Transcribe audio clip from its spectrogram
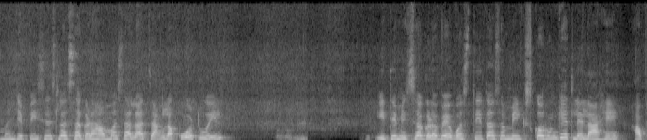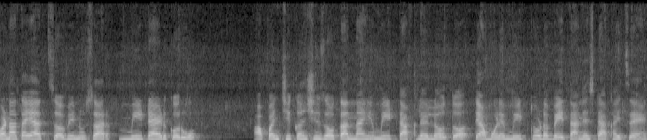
म्हणजे पीसेसला सगळा हा मसाला चांगला कोट होईल. इथे मी सगळं व्यवस्थित असं मिक्स करून घेतलेलं आहे. आपण आता यात चवीनुसार मीठ ॲड करू. आपण चिकन शिजवतानाही मीठ टाकलेलं होतं. त्यामुळे मीठ थोडं बेतानेच टाकायचं आहे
